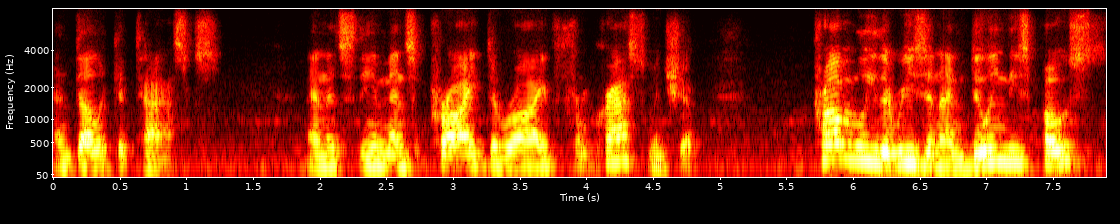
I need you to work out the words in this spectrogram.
and delicate tasks. And it's the immense pride derived from craftsmanship. Probably the reason I'm doing these posts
